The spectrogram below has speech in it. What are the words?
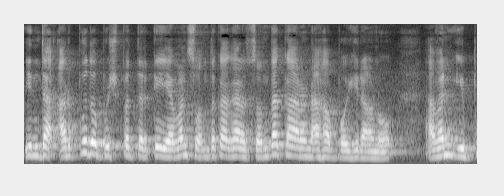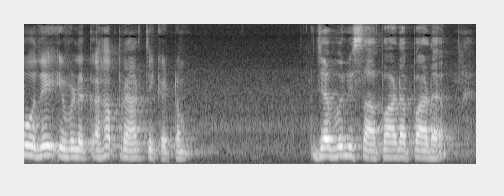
இந்த அற்புத புஷ்பத்திற்கு எவன் சொந்தக்கார சொந்தக்காரனாக போகிறானோ அவன் இப்போதே இவளுக்காக பிரார்த்திக்கட்டும். ஜபுனிசா பாட பாட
